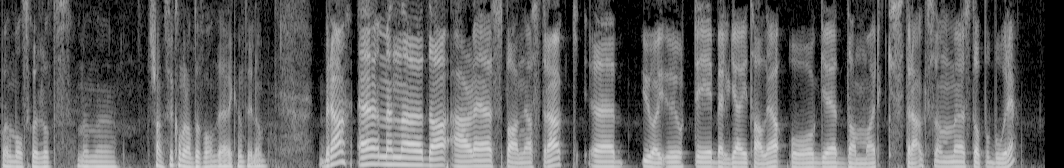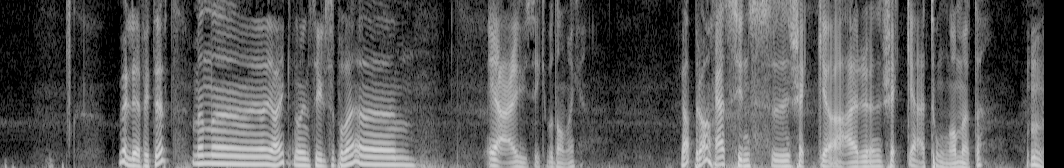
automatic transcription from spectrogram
på en målskårer. Men uh, sjanser kommer han til å få, det er det ikke noe tvil om. Bra, men da er det Spania-strak. Uavgjort i Belgia og Italia og Danmark-strak som står på bordet. Veldig effektivt, men uh, jeg har ikke noen innsigelse på det. Uh, jeg er usikker på Danmark. Ja, bra. Jeg syns Tsjekkia er, er tunge å møte. Mm.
